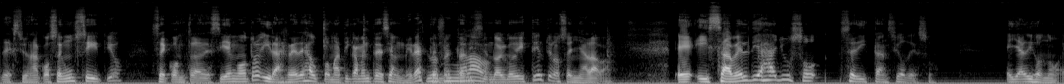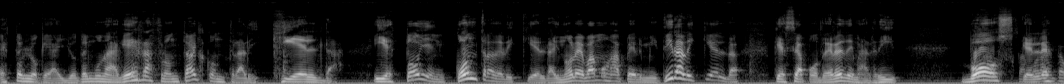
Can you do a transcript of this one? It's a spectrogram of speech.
decía una cosa en un sitio, se contradecía en otro y las redes automáticamente decían, mira, este me está diciendo algo distinto y lo señalaban. Eh, Isabel Díaz Ayuso se distanció de eso. Ella dijo, no, esto es lo que hay. Yo tengo una guerra frontal contra la izquierda y estoy en contra de la izquierda y no le vamos a permitir a la izquierda que se apodere de Madrid. Vos, que, es la,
